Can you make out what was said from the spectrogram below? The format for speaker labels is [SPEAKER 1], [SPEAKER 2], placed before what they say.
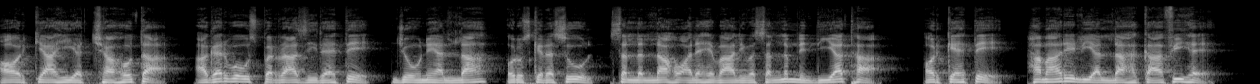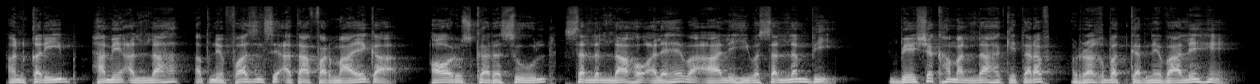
[SPEAKER 1] और क्या ही अच्छा होता, अगर वो उस पर राज़ी रहते, जो उन्हें अल्लाह और उसके रसूल सल्लल्लाहु अलैहि वसल्लम ने दिया था, और कहते, हमारे लिए अल्लाह काफ़ी है। अनकरीब हमें अल्लाह अपने फजल से अता फरमाएगा, और उसका रसूल सल्लल्लाहु अलैहि वसल्लम भी। बेशक हम अल्लाह की तरफ़ रगबत करने वाले हैं।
